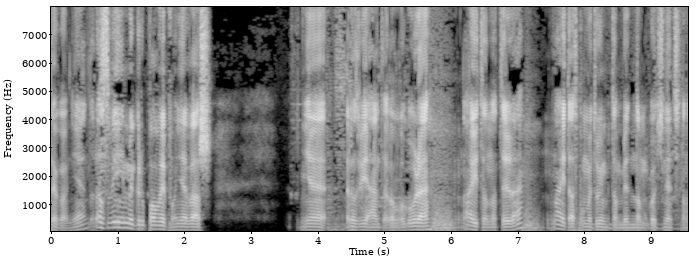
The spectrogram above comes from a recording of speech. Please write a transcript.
Tego nie. No, Rozwijmy grupowy, ponieważ nie rozwijałem tego w ogóle. No i to na tyle. No i teraz pomytujmy tą jedną godzinę, co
